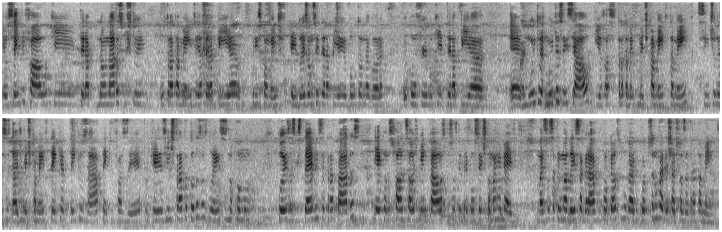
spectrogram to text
eu sempre falo que terapia, não nada substitui o tratamento e a terapia, principalmente. Fiquei dois anos sem terapia e voltando agora, eu confirmo que terapia é muito, muito essencial e eu faço tratamento com medicamento também. Sentiu necessidade de medicamento, tem que, tem que usar, tem que fazer, porque a gente trata todas as doenças como coisas que devem ser tratadas. E aí, quando se fala de saúde mental, as pessoas têm preconceito de tomar remédio. Mas se você tem uma doença grave em qualquer outro lugar do corpo, você não vai deixar de fazer o tratamento.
